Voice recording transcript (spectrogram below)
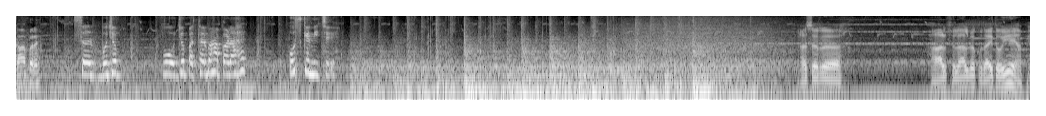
कहाँ पर है? सर वो जो वो जो पत्थर वहाँ पड़ा है उसके नीचे। हाँ सर हाल फ़िलहाल में खुदाई तो हुई है यहाँ पे।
